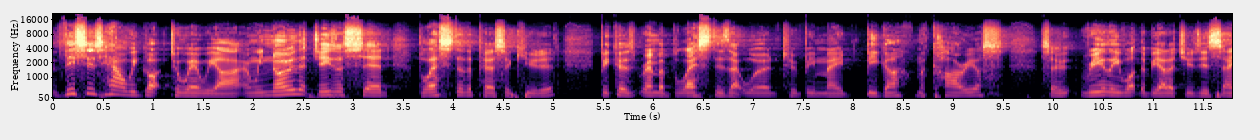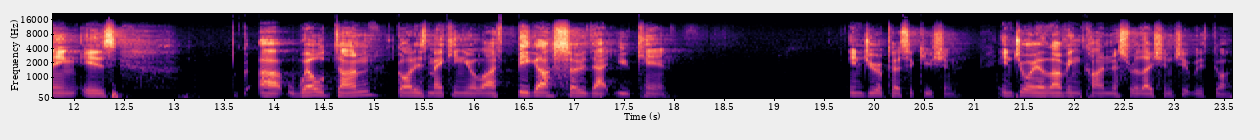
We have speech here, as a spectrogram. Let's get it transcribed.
this is how we got to where we are. And we know that Jesus said, Blessed are the persecuted, because remember, blessed is that word to be made bigger, makarios. So, really, what the Beatitudes is saying is, uh, Well done. God is making your life bigger so that you can endure persecution, enjoy a loving kindness relationship with God,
